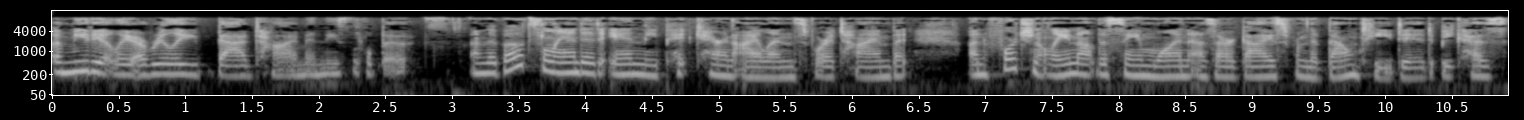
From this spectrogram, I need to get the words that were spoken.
immediately a really bad time in these little boats. And the boats landed in the Pitcairn Islands for a time, but unfortunately not the same one as our guys from the Bounty did because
